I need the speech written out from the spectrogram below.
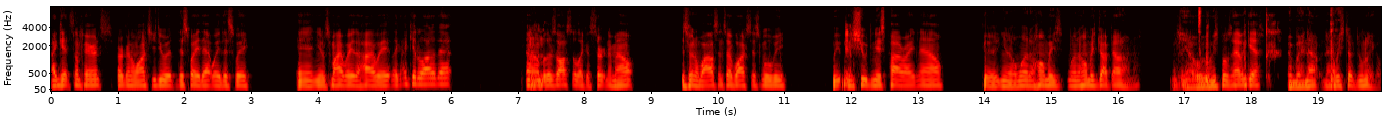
I get some parents are going to want you to do it this way, that way, this way, and you know it's my way, the highway. Like I get a lot of that, um, Mhm. but there's also like a certain amount. It's been a while since I've watched this movie. We Yeah. we shooting this pie right now. Good, you know, one of the homies one of the homies dropped out on us. You know, we, we supposed to have a guest, but now now we stuck doing Legos.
